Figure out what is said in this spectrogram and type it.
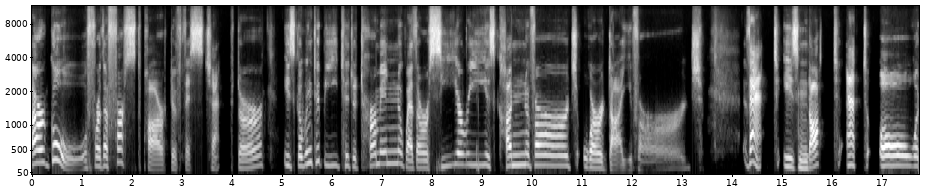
Our goal for the first part of this chapter is going to be to determine whether series converge or diverge. That is not at all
